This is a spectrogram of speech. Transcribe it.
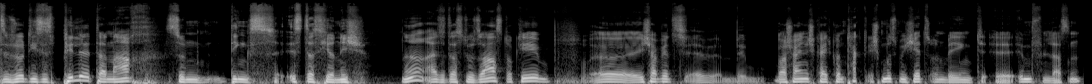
So dieses Pille danach, so ein Dings, ist das hier nicht. Ne? Also, dass du sagst, okay, äh, ich habe jetzt äh, Wahrscheinlichkeit Kontakt, ich muss mich jetzt unbedingt äh, impfen lassen.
